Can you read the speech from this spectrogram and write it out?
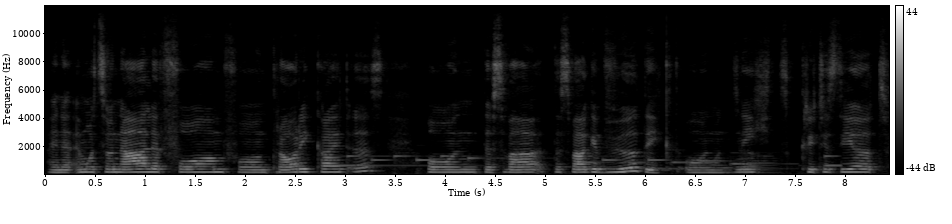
eine emotionale Form von Traurigkeit ist und das war, das war gewürdigt und nicht kritisiert.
